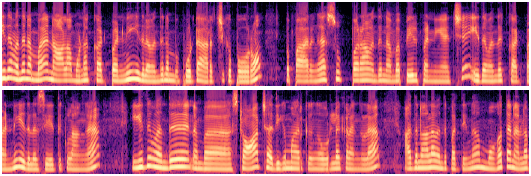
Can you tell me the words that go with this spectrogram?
இதை வந்து நம்ம நாலாம் மூணாக கட் பண்ணி இதில் வந்து நம்ம போட்டு அரைச்சிக்க போகிறோம் இப்போ பாருங்கள் சூப்பராக வந்து நம்ம பீல் பண்ணியாச்சு. இதை வந்து கட் பண்ணி இதில் சேர்த்துக்கலாங்க. இது வந்து நம்ம ஸ்டார்ச் அதிகமாக இருக்குங்க உருளைக்கிழங்குல. அதனால் வந்து பார்த்திங்கன்னா முகத்தை நல்லா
